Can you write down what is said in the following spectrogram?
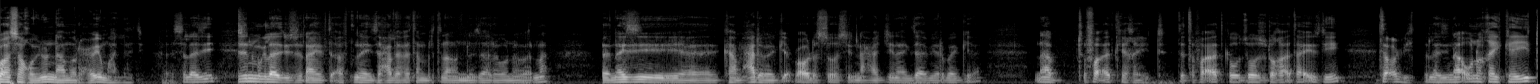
ጓሳ ኮይኑ እናመርሖ እዩ ማለት እዩ ስለዚ እዚ ንምግላጽ እዩ ናይ ኣብቲ ናይ ዝሓለፈ ትምህርትና እውን ንዛረቦ ነበርና ናይዚ ከም ሓደ በጊዕ ጳውሎስ ተወሲድና ሓጂ ናይ እግዚኣብሔር በጊዕ ናብ ጥፋኣት ከይኸይድ እቲ ጥፋኣት ከ ዝወስዶ ከዓ እንታይ እዩ እቲ ትዕቢት ስለዚ ናብኡ ንኸይከይድ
